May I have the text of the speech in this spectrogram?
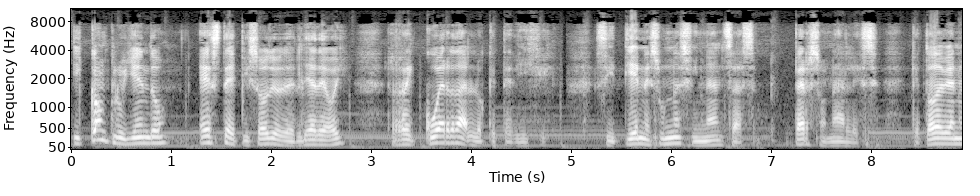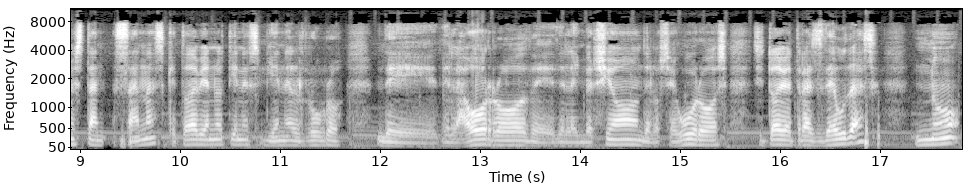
y concluyendo este episodio del día de hoy, recuerda lo que te dije. Si tienes unas finanzas personales que todavía no están sanas, que todavía no tienes bien el rubro de, del ahorro, de, de, la inversión, de los seguros, si todavía traes deudas, no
